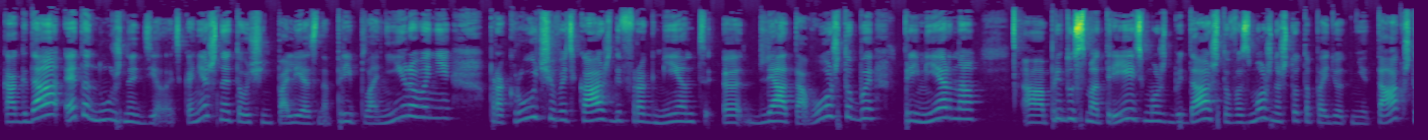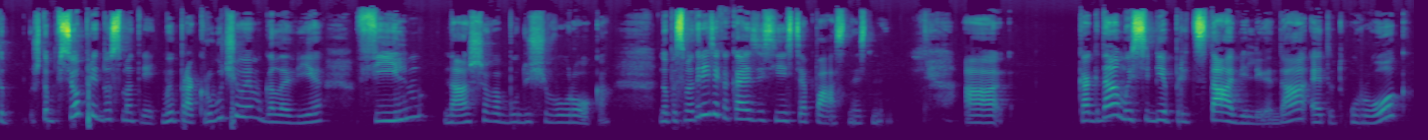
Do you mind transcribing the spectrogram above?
когда это нужно делать. Конечно, это очень полезно при планировании прокручивать каждый фрагмент э, для того, чтобы примерно предусмотреть, может быть, да, что, возможно, что-то пойдет не так, чтобы, чтобы все предусмотреть. Мы прокручиваем в голове фильм нашего будущего урока. Но посмотрите, какая здесь есть опасность. А, когда мы себе представили да, этот урок,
